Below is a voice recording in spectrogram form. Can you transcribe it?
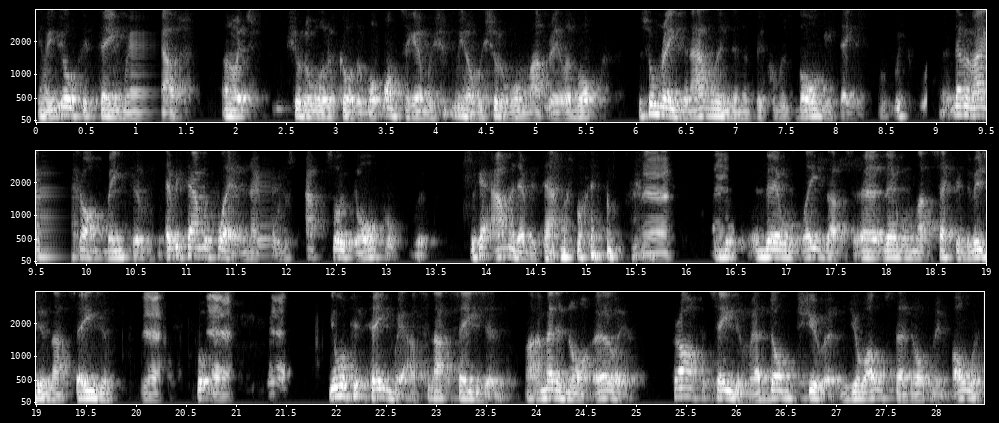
you know, you look at team we have. I know it's should have, would have, could have, but once again, we should, you know, we should have won that really. But for some reason, Haslingden have become a bogey thing. We, never mind, can't beat them. Every time we play them now, we're just absolutely awful. We, we get hammered every time we play them. Yeah. And, and they won't leave that. Uh, they won that second division that season. Yeah. But yeah. Yeah. You look at the team we had that season. Like I made a note earlier. For half the season, we had Dom Stewart and Joe Olstead opening bowling.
